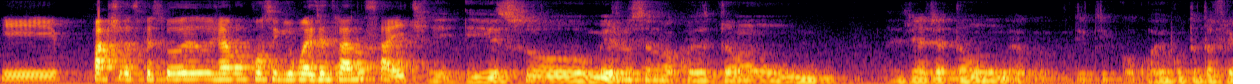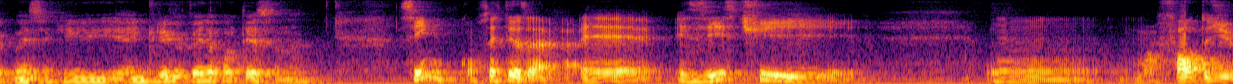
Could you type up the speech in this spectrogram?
e parte das pessoas já não conseguiu mais entrar no site. E, e isso, mesmo sendo uma coisa tão. já, já tão. De, de, ocorreu com tanta frequência que é incrível que ainda aconteça, né? Sim, com certeza. É, existe um, uma falta de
